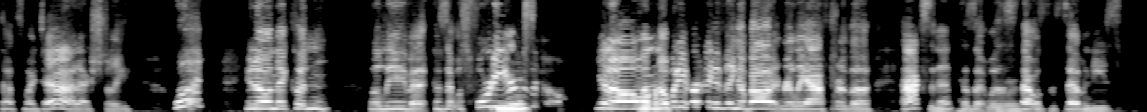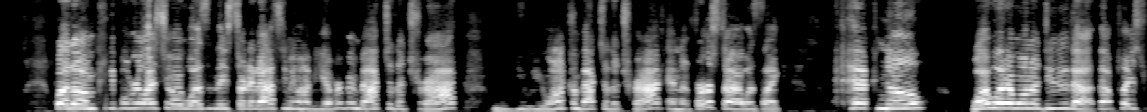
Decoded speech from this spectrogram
that's my dad, actually. What? You know, and they couldn't believe it because it was 40 Mm. years ago. You know, and Right. nobody heard anything about it really after the accident because it was Right. that was the 70s. But um, people realized who I was, and they started asking me, well, "Have you ever been back to the track? You you want to come back to the track?" And at first, I was like, "Heck no! Why would I want to do that? That place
